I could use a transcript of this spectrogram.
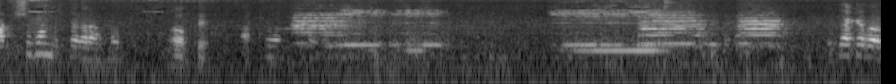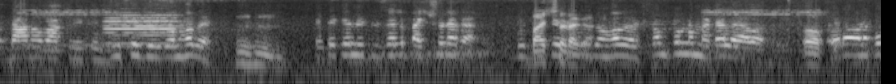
আটশো পঞ্চাশ টাকা রাখব ওকে। টাকা। দানব আকৃতি কেজি ওজন হবে। হুম এটা কেউ নিতে চাইলে বাইশশো টাকা। দুই 2200 কেজি টাকা। হবে সম্পূর্ণ মেটালে আবার। এটা অনেকে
